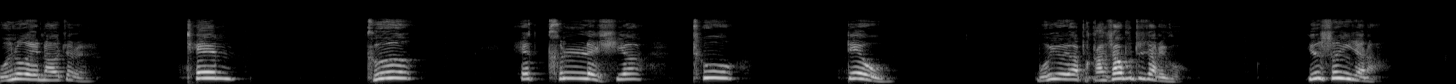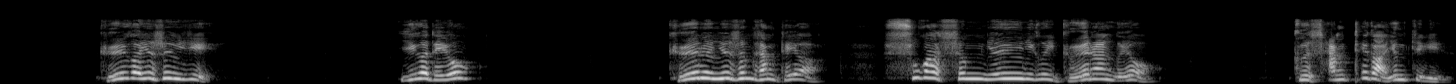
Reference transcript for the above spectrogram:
원어가 나오잖아요. 텐, 그, 에클레시아, 투, 데우. 뭐요? 앞에 간사 붙었잖아, 이거. 여성이잖아. 교회가 여성이지. 이해가 돼요? 교회는 여성 상태야. 수가성 여인이 거의 교회라는 거요. 그 상태가 영적인.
